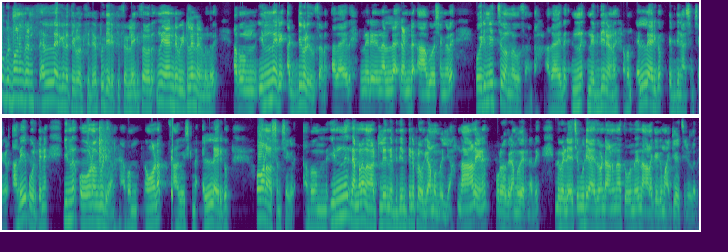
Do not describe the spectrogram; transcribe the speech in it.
ഗുഡ് മോർണിംഗ് ഫ്രണ്ട്സ് എല്ലാവർക്കും ലത്തി വ്ളോഗ്സിന്റെ പുതിയൊരു എപ്പിസോഡിലേക്ക് സ്വാഗതം. ഇന്ന് ഞാൻ എന്റെ വീട്ടിൽ തന്നെ ഉള്ളത്. അപ്പം ഇന്നൊരു അടിപൊളി ദിവസമാണ്. അതായത് ഇന്നൊരു നല്ല രണ്ട് ആഘോഷങ്ങൾ ഒരുമിച്ച് വന്ന ദിവസമാണ് കേട്ടോ. അതായത് ഇന്ന് നബിദിനാണ്. അപ്പം എല്ലാവർക്കും നബിദിന ആശംസകൾ. അതേപോലെ തന്നെ ഇന്ന് ഓണം കൂടിയാണ്. അപ്പം ഓണം ആഘോഷിക്കുന്ന എല്ലാവർക്കും ഓണാശംസകൾ. അപ്പം ഇന്ന് നമ്മളെ നാട്ടിൽ നബിദിനത്തിന് പ്രോഗ്രാം ഒന്നുമില്ല. നാളെയാണ് പ്രോഗ്രാം വരുന്നത്. ഇന്ന് വെള്ളിയാഴ്ച കൂടി ആയതുകൊണ്ടാണെന്നാണ് തോന്നുന്നത് നാളേക്കൊക്കെ മാറ്റി വെച്ചിട്ടുള്ളത്.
